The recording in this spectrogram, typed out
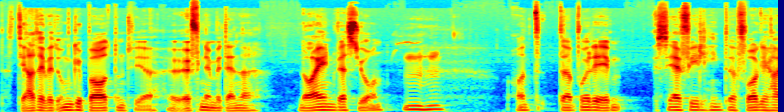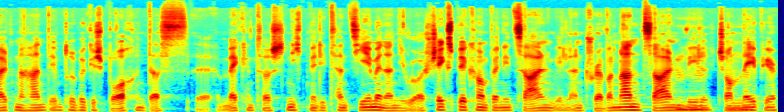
das Theater wird umgebaut und wir eröffnen mit einer neuen Version. Mhm. Und da wurde eben sehr viel hinter vorgehaltener Hand eben darüber gesprochen, dass äh, Macintosh nicht mehr die Tantiemen an die Royal Shakespeare Company zahlen will, an Trevor Nunn zahlen will, John Napier.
